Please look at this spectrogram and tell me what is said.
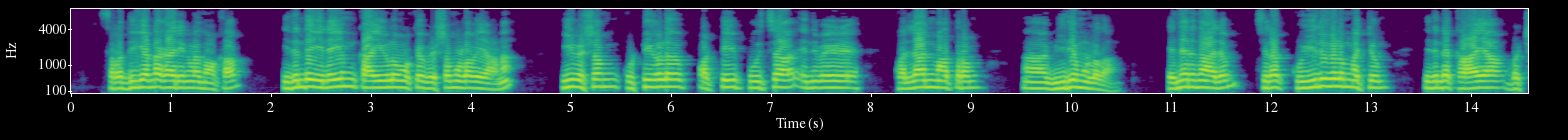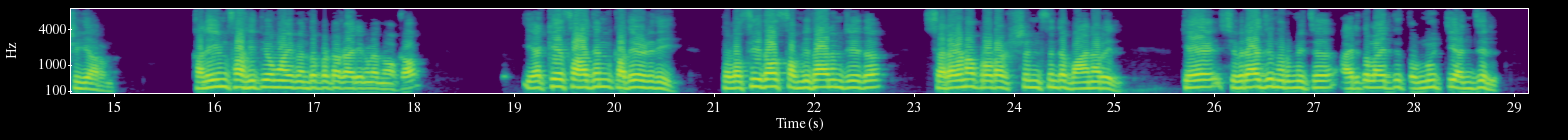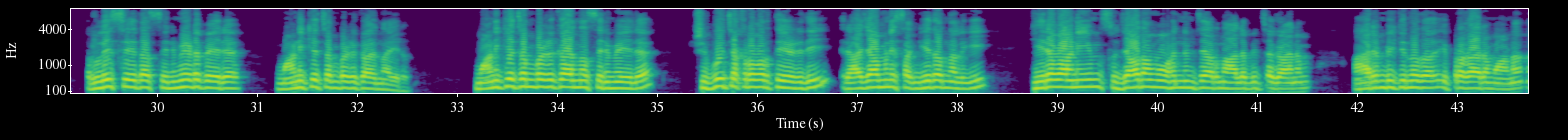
ശ്രദ്ധിക്കേണ്ട കാര്യങ്ങൾ നോക്കാം. ഇതിന്റെ ഇലയും കായ്കളും ഒക്കെ വിഷമുള്ളവയാണ്. ഈ വിഷം കുട്ടികൾ പട്ടി പൂച്ച എന്നിവയെ കൊല്ലാൻ മാത്രം വീര്യമുള്ളതാണ്. എന്നിരുന്നാലും ചില കുയിലുകളും മറ്റും ഇതിന്റെ കായ ഭക്ഷിക്കാറുണ്ട്. കലയും സാഹിത്യവുമായി ബന്ധപ്പെട്ട കാര്യങ്ങളെ നോക്കാം. എ കെ സാജൻ കഥ എഴുതി തുളസീദാസ് സംവിധാനം ചെയ്ത് ശരവണ പ്രൊഡക്ഷൻസിന്റെ ബാനറിൽ കെ ശിവരാജ് നിർമ്മിച്ച് ആയിരത്തി തൊള്ളായിരത്തി തൊണ്ണൂറ്റി അഞ്ചിൽ റിലീസ് ചെയ്ത സിനിമയുടെ പേര് മാണിക്യ ചെമ്പഴുക്ക എന്നായിരുന്നു. മാണിക്യ ചെമ്പഴുക്ക എന്ന സിനിമയിൽ ഷിബു ചക്രവർത്തി എഴുതി രാജാമണി സംഗീതം നൽകി കീരവാണിയും സുജാത മോഹനും ചേർന്ന് ആലപിച്ച ഗാനം ആരംഭിക്കുന്നത് ഇപ്രകാരമാണ്.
